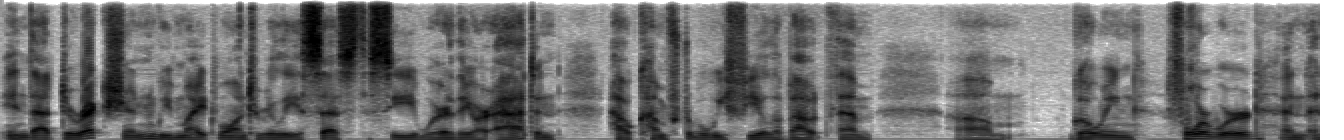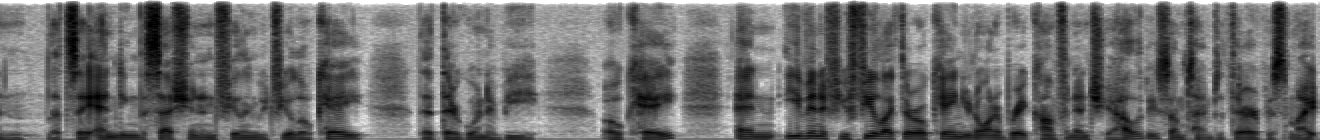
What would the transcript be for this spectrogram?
in that direction. We might want to really assess to see where they are at and how comfortable we feel about them um, going forward and, and let's say ending the session and feeling we'd feel okay that they're going to be okay. And even if you feel like they're okay and you don't want to break confidentiality, sometimes a therapist might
